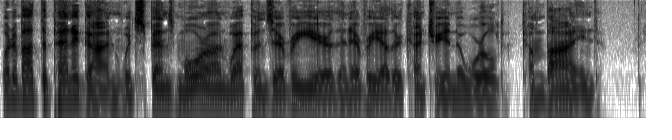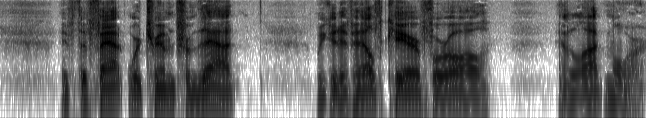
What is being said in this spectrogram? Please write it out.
what about the Pentagon, which spends more on weapons every year than every other country in the world combined? If the fat were trimmed from that, we could have health care for all and a lot more.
